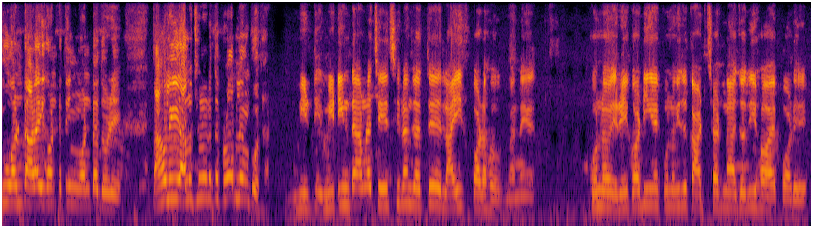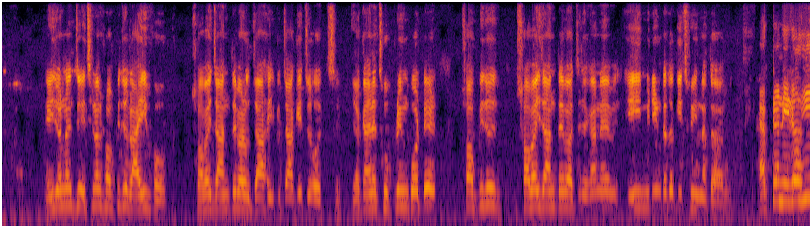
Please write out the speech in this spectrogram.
দু ঘণ্টা আড়াই ঘণ্টা তিন ঘণ্টা ধরে। তাহলে এই আলোচনাটাতে প্রবলেম কোথায়? মিটিংটা আমরা চেয়েছিলাম যাতে লাইভ করা হোক মানে কোনো রেকর্ডিংয়ে কোনো কিছু কাটছাট না যদি হয় পরে এই জন্য চেয়েছিলাম সব কিছু লাইভ হোক সবাই জানতে পারুক যা যা কিছু হচ্ছে। যেখানে সুপ্রিম কোর্টের সব কিছু সবাই জানতে পারছে যেখানে এই মিটিংটা তো কিছুই না তাহলে। একটা নিরোহী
